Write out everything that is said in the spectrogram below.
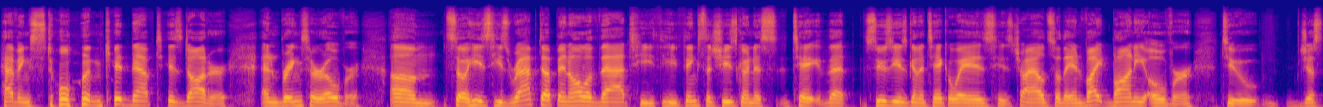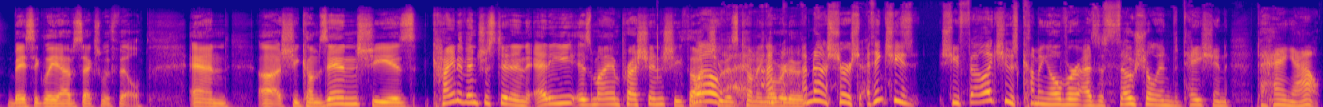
having stolen, kidnapped his daughter and brings her over. Um, so he's he's wrapped up in all of that. He he thinks that she's going to take that Susie is going to take away his his child. So they invite Bonnie over to just basically have sex with Phil, and uh, she comes in. She is kind of interested in Eddie, is my impression. She thought well, she was coming I'm, over to. I'm not sure. I think she's she felt like she was coming over as a social invitation to hang out,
